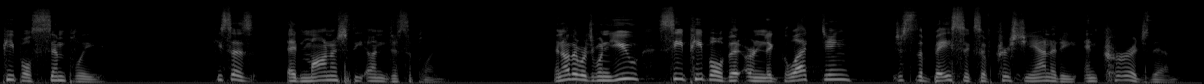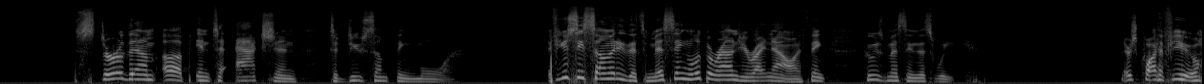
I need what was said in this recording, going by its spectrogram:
people simply. He says, admonish the undisciplined. In other words, when you see people that are neglecting just the basics of Christianity, encourage them. Stir them up into action to do something more. If you see somebody that's missing, look around you right now and think, who's missing this week? There's quite a few.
